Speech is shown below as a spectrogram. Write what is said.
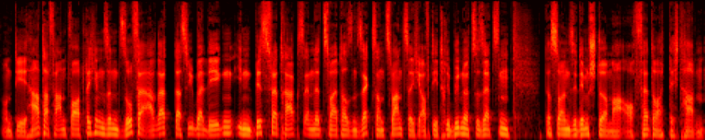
und die Hertha-Verantwortlichen sind so verärgert, dass sie überlegen, ihn bis Vertragsende 2026 auf die Tribüne zu setzen. Das sollen sie dem Stürmer auch verdeutlicht haben.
